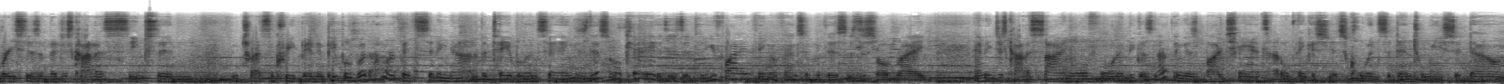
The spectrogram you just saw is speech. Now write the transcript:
racism that just kind of seeps in and tries to creep in. And people, but I don't they're sitting down at the table and saying, "Is this okay? Is, is it, do you find anything offensive with this? Is this all right?" And they just kind of sign off on it because nothing is by chance. I don't think it's just coincidental you sit down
